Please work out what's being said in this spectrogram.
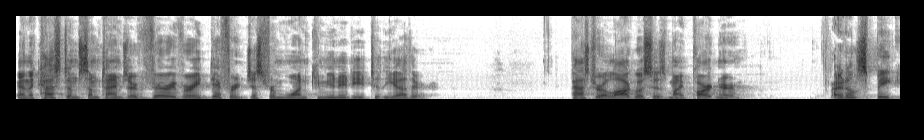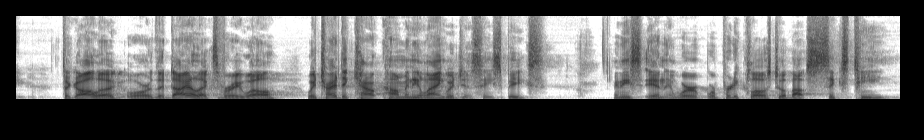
And the customs sometimes are very, very different just from one community to the other. Pastor Alagos is my partner. I don't speak Tagalog or the dialects very well. We tried to count how many languages he speaks, and, he's, and we're, we're pretty close to about 16.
